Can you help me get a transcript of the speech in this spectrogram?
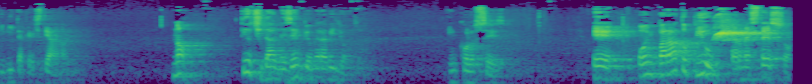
di vita cristiana? No, Dio ci dà un esempio meraviglioso in Colossesi. E ho imparato più per me stesso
